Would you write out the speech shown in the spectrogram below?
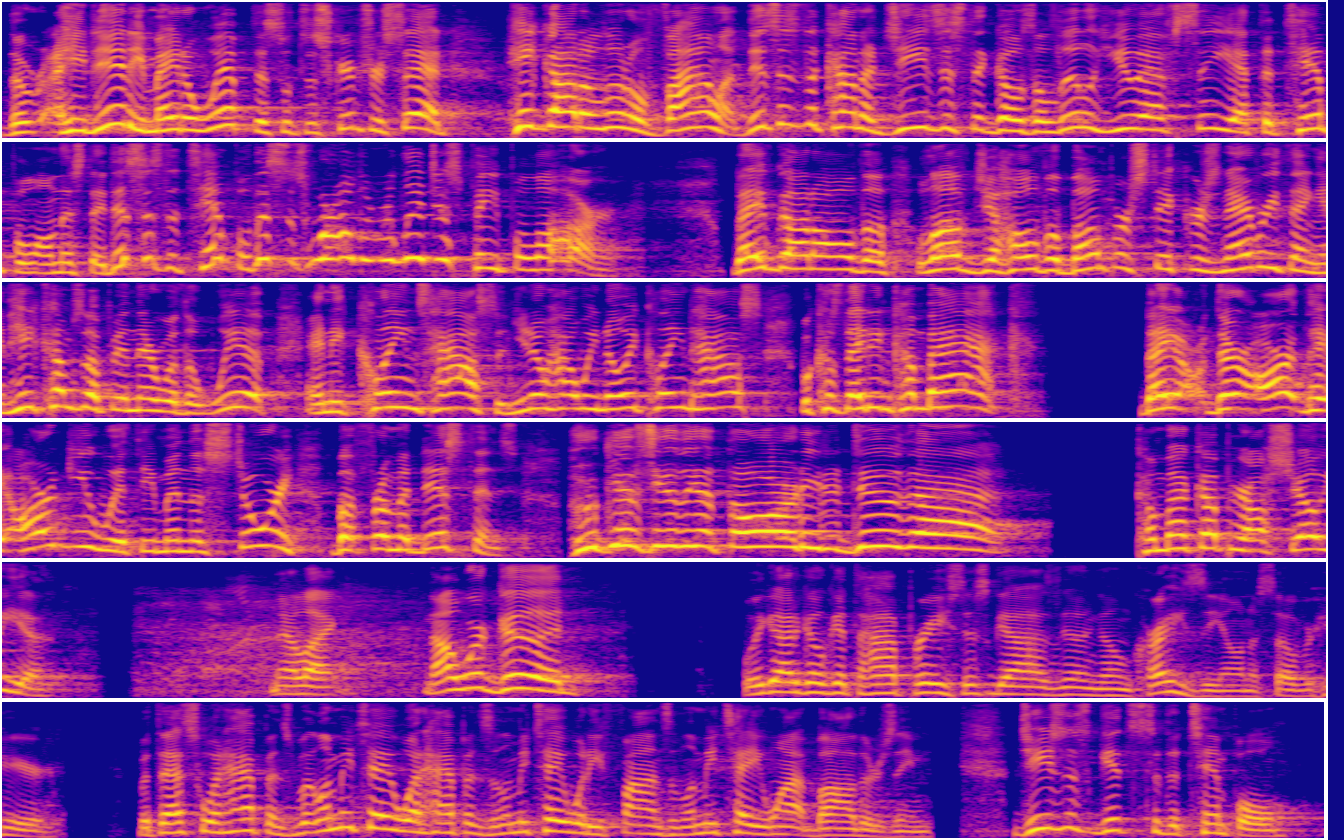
The, he did. He made a whip. This is what the scripture said. He got a little violent. This is the kind of Jesus that goes a little UFC at the temple on this day. This is the temple. This is where all the religious people are. They've got all the love Jehovah bumper stickers and everything. And he comes up in there with a whip and he cleans house. And you know how we know he cleaned house? Because they didn't come back. They, are, are, they argue with him in the story, but from a distance. Who gives you the authority to do that? Come back up here, I'll show you. And they're like, no, we're good. We got to go get the high priest. This guy's going crazy on us over here. But that's what happens. But let me tell you what happens, and let me tell you what he finds, and let me tell you why it bothers him. Jesus gets to the temple,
